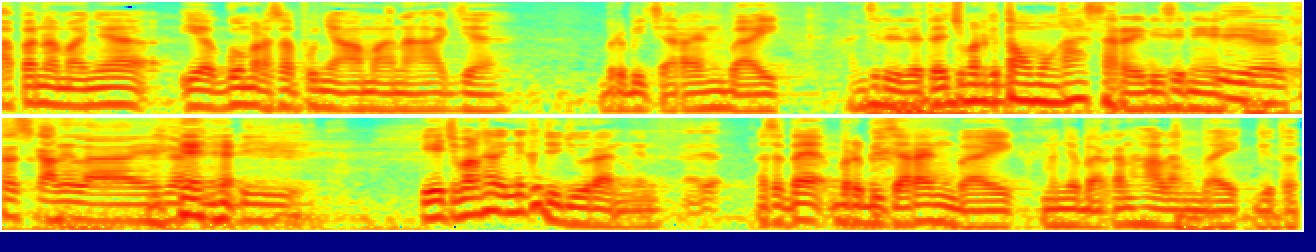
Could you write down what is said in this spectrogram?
apa namanya ya gue merasa punya amanah aja berbicara yang baik anjir dari tadi cuman kita ngomong kasar ya di sini ya iya sekali lah ya kan di Iya cuman kan ini kejujuran kan. Iya. Maksudnya berbicara yang baik, menyebarkan hal yang baik gitu.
